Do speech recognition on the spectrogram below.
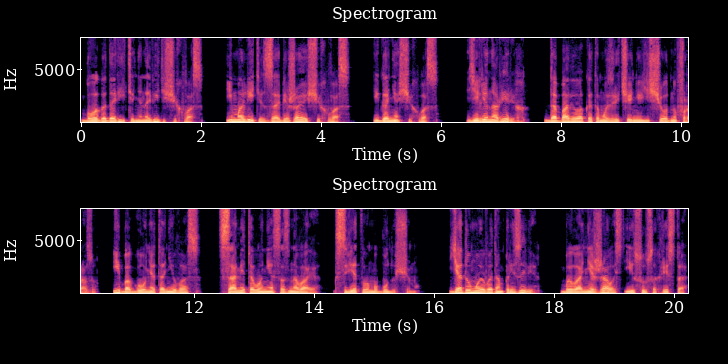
благодарите ненавидящих вас и молитесь за обижающих вас и гонящих вас». Елена Рерих добавила к этому изречению еще одну фразу «Ибо гонят они вас, сами того не осознавая, к светлому будущему». Я думаю, в этом призыве была не жалость Иисуса Христа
